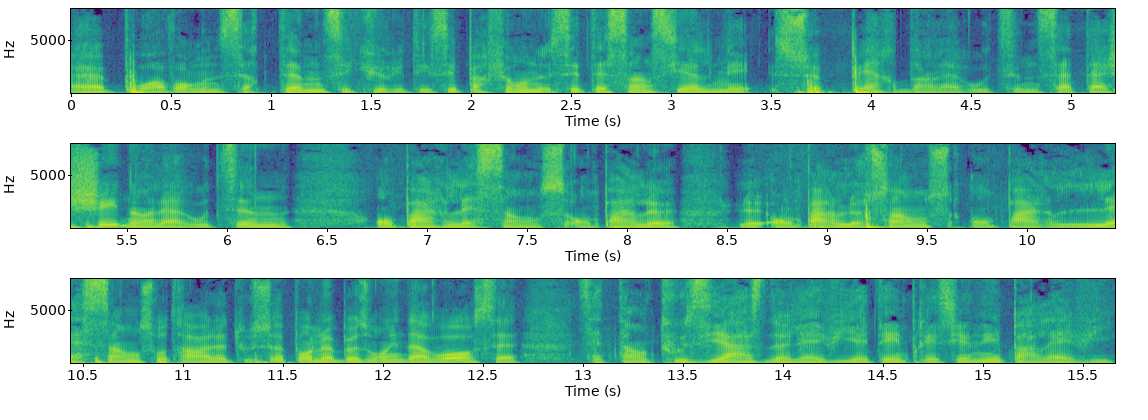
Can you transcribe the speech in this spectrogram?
euh, pour avoir une certaine sécurité. C'est parfait, c'est essentiel, mais se perdre dans la routine, s'attacher dans la routine, on perd l'essence, on perd le, on perd le sens, on perd l'essence au travers de tout ça. Puis on a besoin d'avoir cet enthousiasme de la vie, être impressionné par la vie,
